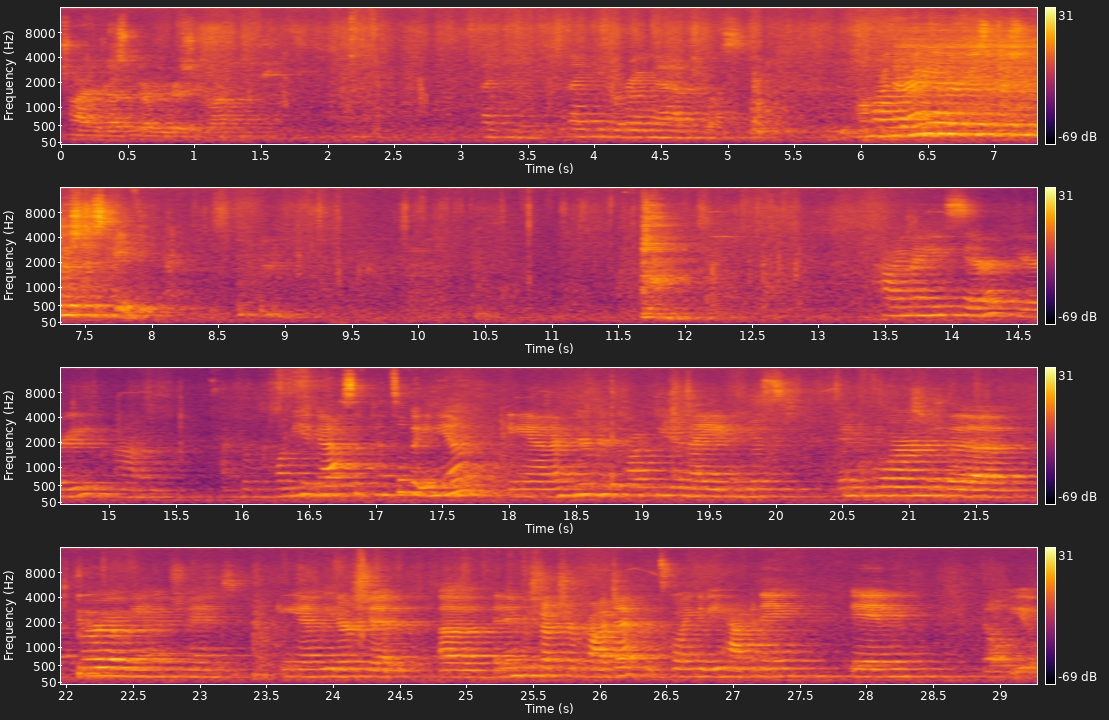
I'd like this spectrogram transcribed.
try and address whatever your issues are. Thank you. Thank you for bringing that up to us. Um, Are there any other visitors who wish to speak? Hi, my name is Sarah Perry. Um, I'm from Columbia Gas of Pennsylvania, and I'm here to talk to you tonight and just inform the borough management and leadership of an infrastructure project that's going to be happening in Bellevue.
